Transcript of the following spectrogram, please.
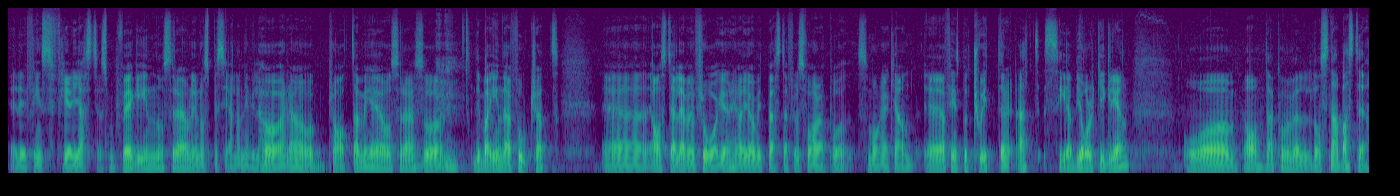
eh, det finns fler gäster som är på väg in och sådär om det är något speciella ni vill höra och prata med och sådär så det är bara in där, fortsätt. Eh, ja, ställ även frågor. Jag gör mitt bästa för att svara på så många jag kan. Eh, jag finns på Twitter, att cbjorkegren. Och ja, där kommer väl de snabbaste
